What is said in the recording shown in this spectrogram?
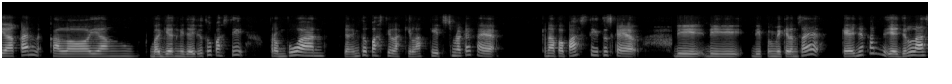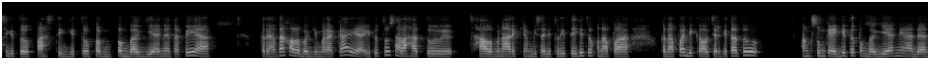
ya kan kalau yang bagian ngejahit itu pasti perempuan, yang itu pasti laki-laki. Terus mereka kayak, kenapa pasti? Terus kayak di di di pemikiran saya kayaknya kan ya jelas gitu pasti gitu pembagiannya. Tapi ya ternyata kalau bagi mereka ya itu tuh salah satu hal menarik yang bisa diteliti gitu kenapa kenapa di culture kita tuh langsung kayak gitu pembagiannya. Dan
